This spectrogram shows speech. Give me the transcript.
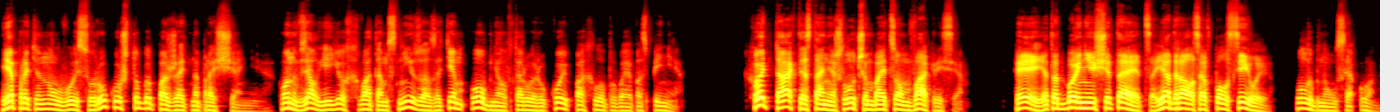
Я протянул Войсу руку, чтобы пожать на прощание. Он взял ее хватом снизу, а затем обнял второй рукой, похлопывая по спине. Хоть так ты станешь лучшим бойцом в Акрисе. «Эй, этот бой не считается, я дрался в полсилы», — улыбнулся он.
